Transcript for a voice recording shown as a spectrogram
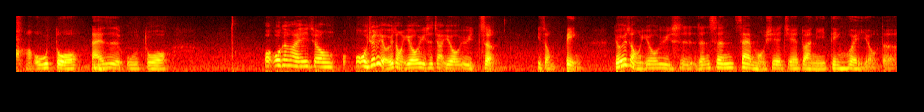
无多。来日无多。我我刚刚一种，我觉得有一种忧郁是叫忧郁症，一种病。有一种忧郁是人生在某些阶段你一定会有的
